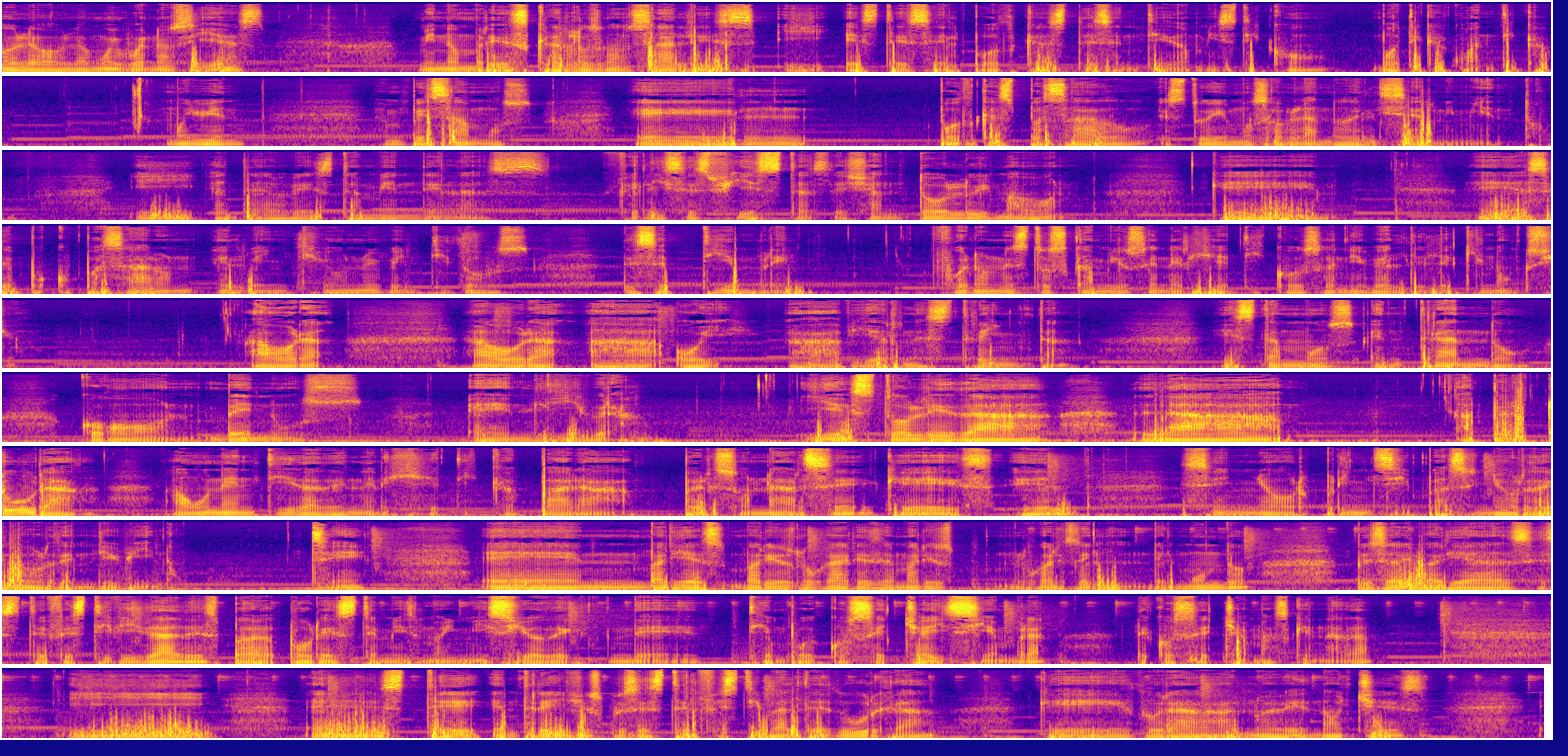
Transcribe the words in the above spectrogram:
Hola, muy buenos días. Mi nombre es Carlos González y este es el podcast de sentido místico Bótica Cuántica. Muy bien, empezamos. El podcast pasado estuvimos hablando del discernimiento y a través también de las felices fiestas de Chantolo y Mabón que eh, hace poco pasaron el 21 y 22 de septiembre fueron estos cambios energéticos a nivel del equinoccio. Ahora, ahora a hoy, a viernes 30, estamos entrando con Venus en Libra. Y esto le da la apertura a una entidad energética para personarse que es el Señor Príncipe, Señor del orden divino. ¿sí? En varias, varios lugares, en varios lugares del, mundo, pues hay varias este, festividades por este mismo inicio de, de, tiempo de cosecha y siembra, de cosecha más que nada. Y este, entre ellos pues este el festival de Durga, que dura nueve noches.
